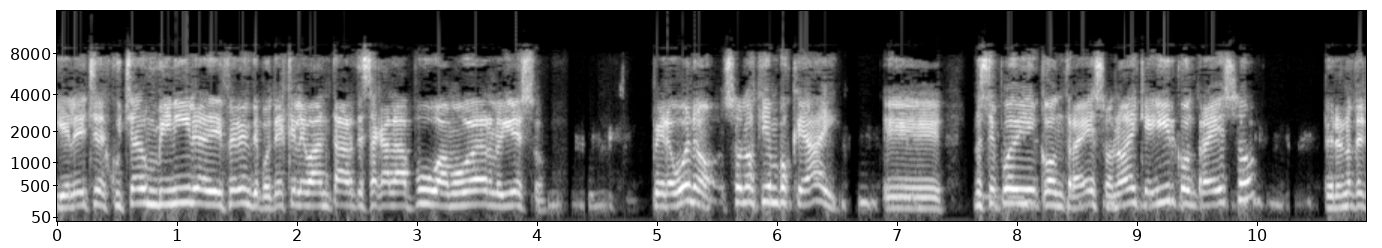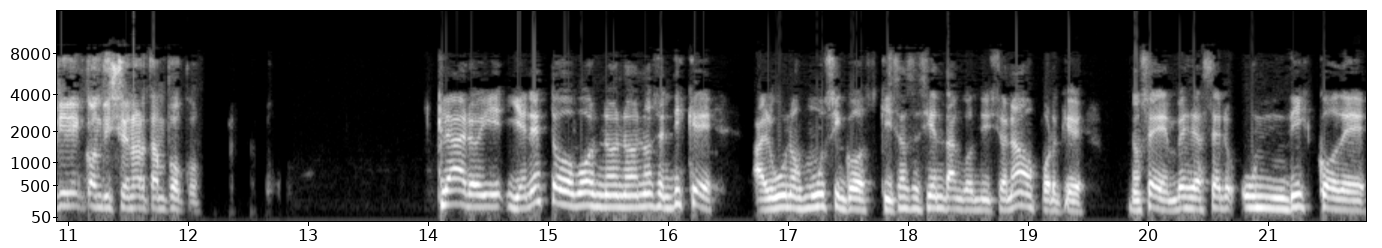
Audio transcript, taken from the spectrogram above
y el hecho de escuchar un vinilo es diferente, porque tienes que levantarte, sacar la púa, moverlo y eso. Pero bueno, son los tiempos que hay. Eh, no se puede ir contra eso, no hay que ir contra eso, pero no te tiene que condicionar tampoco. Claro, y, en esto vos no, no, no sentís que algunos músicos quizás se sientan condicionados porque, no sé, en vez de hacer un disco de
